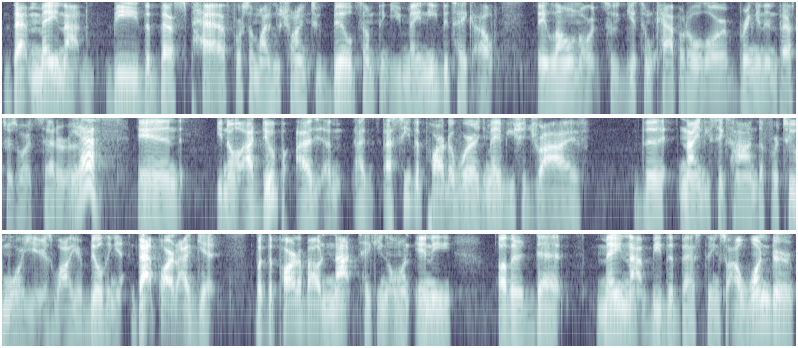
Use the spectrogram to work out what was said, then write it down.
That may not be the best path for somebody who's trying to build something. You may need to take out a loan or to get some capital or bring in investors or et cetera. Yeah. And you know, I do. I, um, I I see the part of where maybe you should drive the '96 Honda for two more years while you're building it. That part I get, but the part about not taking on any other debt may not be the best thing. So I wonder,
